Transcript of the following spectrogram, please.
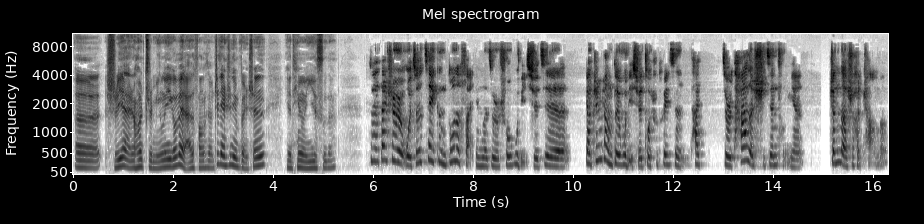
呃实验，然后指明了一个未来的方向。这件事情本身也挺有意思的。对，但是我觉得这更多的反映了，就是说物理学界要真正对物理学做出推进，它就是它的时间层面真的是很长的。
